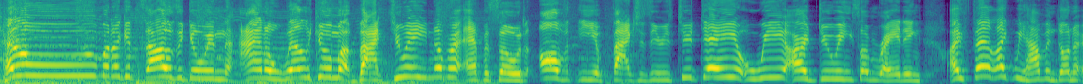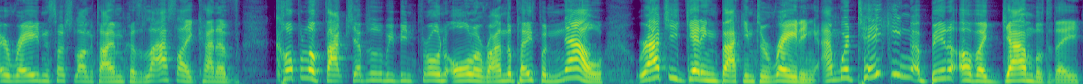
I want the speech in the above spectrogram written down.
Hello, Motherfuckers, how's it going? And welcome back to another episode of the Faction Series. Today, we are doing some raiding. I felt like we haven't done a raid in such a long time because last, like, kind of couple of faction episodes we've been thrown all around the place, but now we're actually getting back into raiding, and we're taking a bit of a gamble today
